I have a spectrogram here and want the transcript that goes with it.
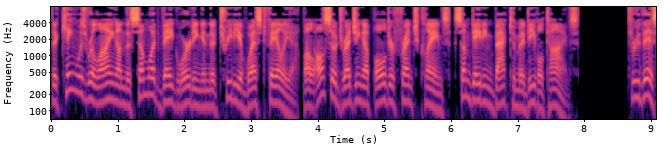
The king was relying on the somewhat vague wording in the Treaty of Westphalia, while also dredging up older French claims, some dating back to medieval times. Through this,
